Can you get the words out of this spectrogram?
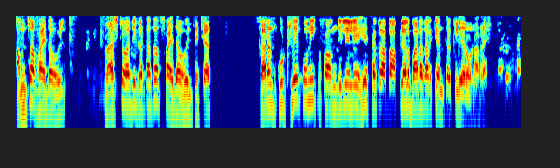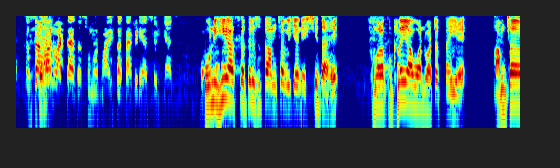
आमचा फायदा होईल. राष्ट्रवादी गटाचाच फायदा होईल त्याच्यात. कारण कुठले कोणी फॉर्म दिलेले हे सगळं आप- आपल्याला बारा तारखेनंतर क्लिअर होणार आहे. कोणीही असलं तरी सुद्धा आमचा विजय निश्चित आहे. आम्हाला कुठलंही आव्हान वाटत नाही आहे आमचा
